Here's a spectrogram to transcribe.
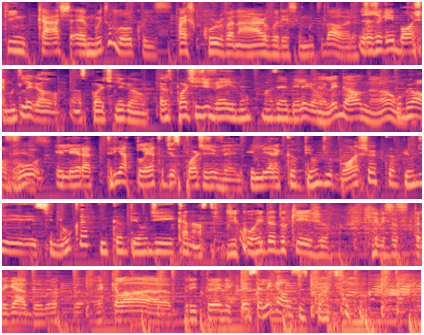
que encaixa. É muito louco isso. Faz curva na árvore, isso é muito da hora. Eu já joguei bocha, é muito legal. É um esporte legal. É um esporte de velho, né? Mas é bem legal. É legal, não. O meu avô, É. ele era triatleta de esporte de velho. Ele era campeão de bocha, campeão de sinuca e campeão de canastra. De corrida do queijo. Aqueles, tá ligado? Aquela britânica. Deve ser legal esse esporte.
